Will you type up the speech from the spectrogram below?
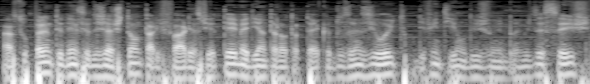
a Superintendência de Gestão Tarifária SGT, mediante a nota técnica 208, de 21 de junho de 2016,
